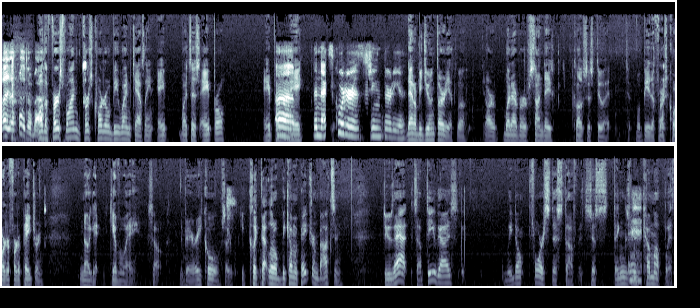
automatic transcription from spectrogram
Well, the first one, first quarter will be when, Kathleen? April. What's this? April. April, Uh, May. the next quarter is June 30th. That'll be June 30th, well, or whatever Sunday closest to it will be the first quarter for the patron nugget giveaway. So, very cool. So, you click that little become a patron box and do that. It's up to you guys. We don't force this stuff. It's just things we come up with.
